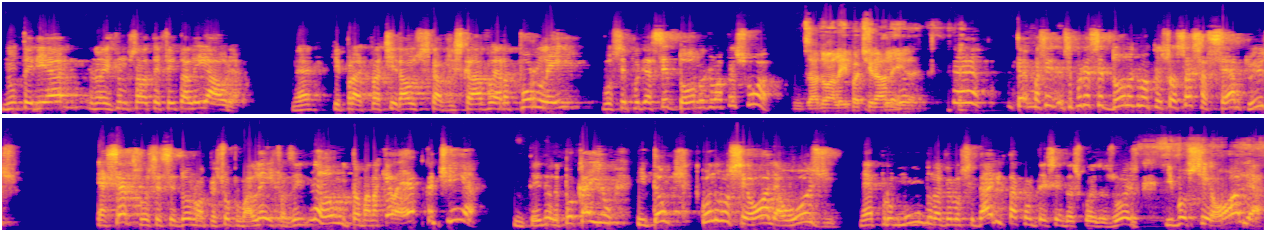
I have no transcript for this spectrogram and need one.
não teria, a gente não precisava ter feito a lei áurea, né? Que para tirar os escravos, o escravo era por lei, você podia ser dono de uma pessoa. Usado uma lei para tirar Entendeu? a lei, né? É, então, mas você podia ser dono de uma pessoa. Você acha certo isso? É certo você ser dono de uma pessoa por uma lei? Fazer? Não, então, mas naquela época tinha. Entendeu? Depois caiu. Então, quando você olha hoje, né, para o mundo da velocidade que está acontecendo as coisas hoje, e você olha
